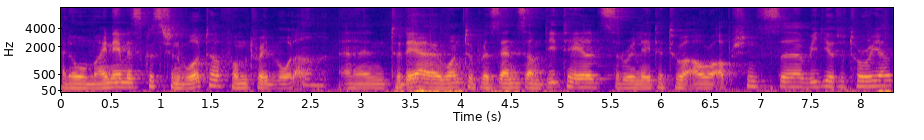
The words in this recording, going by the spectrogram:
Hello, my name is Christian Wolter from TradeVola and today I want to present some details related to our options uh, video tutorial.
